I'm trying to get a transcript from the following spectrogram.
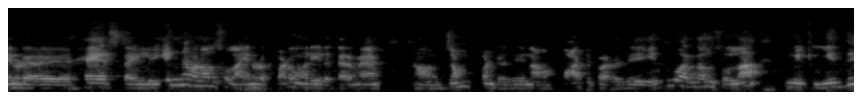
என்னோட ஹேர் ஸ்டைலு என்ன வேணாலும் சொல்லலாம். என்னோட படம் வரைகிற திறமை ஜம்ப் பண்றது நான் பாட்டு பாடுறது எதுவா இருந்தாலும் சொல்லலாம். உங்களுக்கு எது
